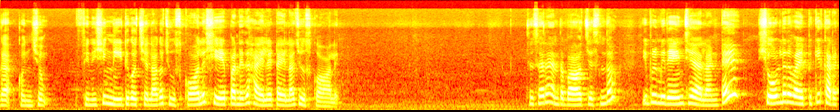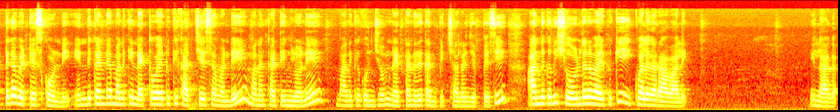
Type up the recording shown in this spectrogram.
ఇలాగా కొంచెం ఫినిషింగ్ నీట్గా వచ్చేలాగా చూసుకోవాలి. షేప్ అనేది హైలైట్ అయ్యేలా చూసుకోవాలి. చూసారా ఎంత బాగా వచ్చేసిందో? ఇప్పుడు మీరు ఏం చేయాలంటే షోల్డర్ వైపుకి కరెక్ట్గా పెట్టేసుకోండి. ఎందుకంటే మనకి నెక్ వైపుకి కట్ చేసామండి. మనం కటింగ్లోనే మనకి కొంచెం నెట్ అనేది కనిపించాలని చెప్పేసి. అందుకని షోల్డర్ వైపుకి ఈక్వల్గా రావాలి. ఇలాగా.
